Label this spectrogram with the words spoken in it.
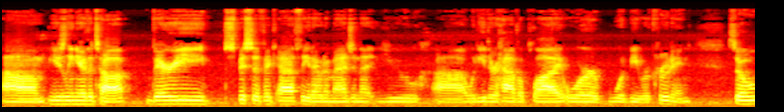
um, usually near the top. Very specific athlete, I would imagine that you uh, would either have apply or would be recruiting. So,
